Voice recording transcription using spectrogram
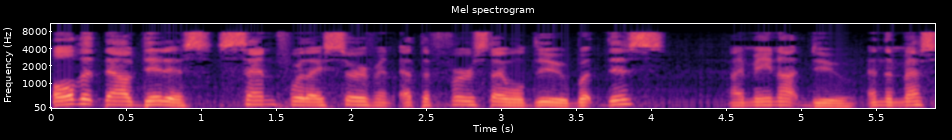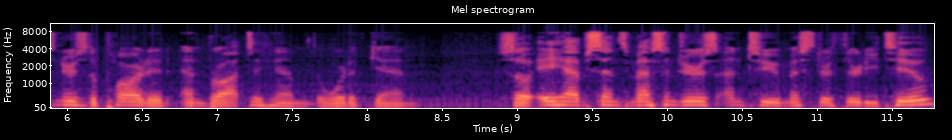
all that thou didst send for thy servant at the first I will do, but this I may not do. And the messengers departed and brought to him the word again. So Ahab sends messengers unto Mr. 32,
